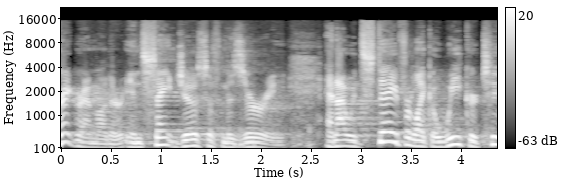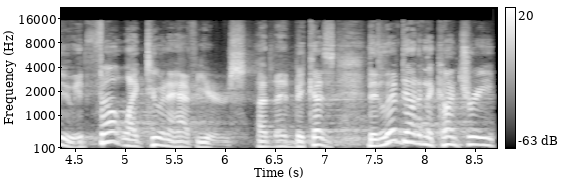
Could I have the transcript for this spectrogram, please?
great grandmother in St. Joseph, Missouri. And I would stay for like a week or two. It felt like two and a half years uh, because they lived out in the country.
